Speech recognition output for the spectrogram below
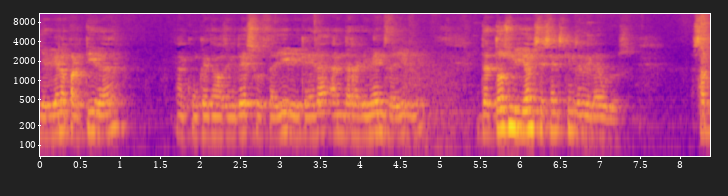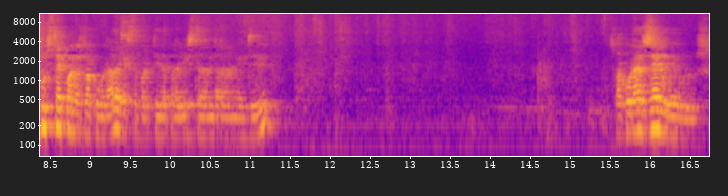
hi havia una partida en concret en els ingressos d'IBI, que era endarreriments d'IBI, de 2.615.000 euros. Sap vostè quan es va cobrar d'aquesta partida prevista d'endarreriments d'IBI? Es va cobrar 0 euros.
